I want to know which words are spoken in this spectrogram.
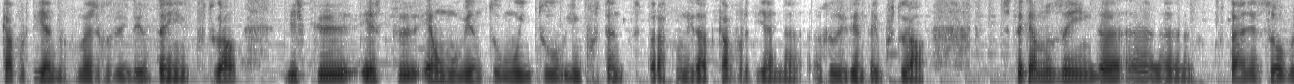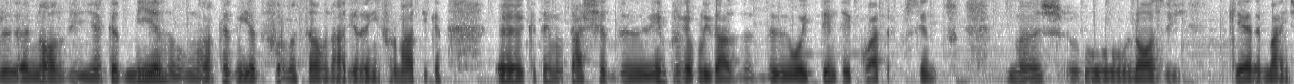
cabo-verdiano, mas residente em Portugal, diz que este é um momento muito importante para a comunidade cabo-verdiana residente em Portugal. Destacamos ainda a reportagem sobre a NOSI Academia, uma academia de formação na área da informática, eh, que tem uma taxa de empregabilidade de 84%, mas o NOSI quer mais,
